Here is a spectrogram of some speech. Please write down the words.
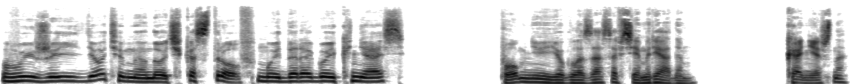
«Вы же идете на ночь костров, мой дорогой князь?» Помню ее глаза совсем рядом. «Конечно».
